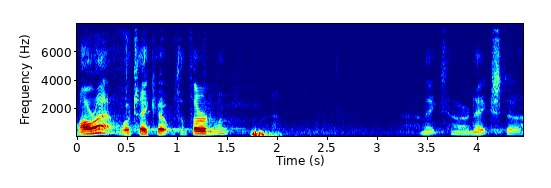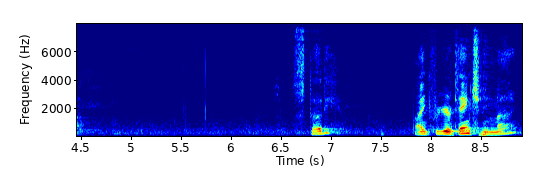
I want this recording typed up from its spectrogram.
All right, we'll take up the third one. Next, our next uh, study. Thank you for your attention tonight.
